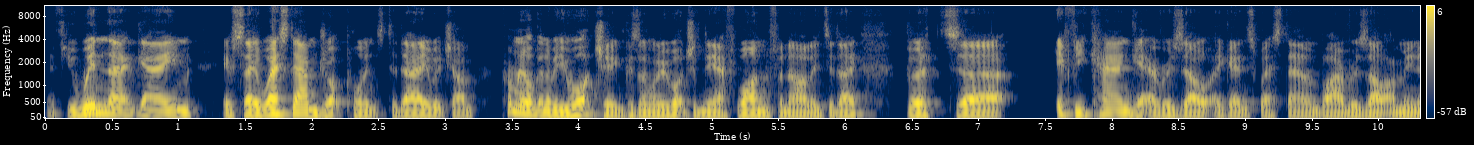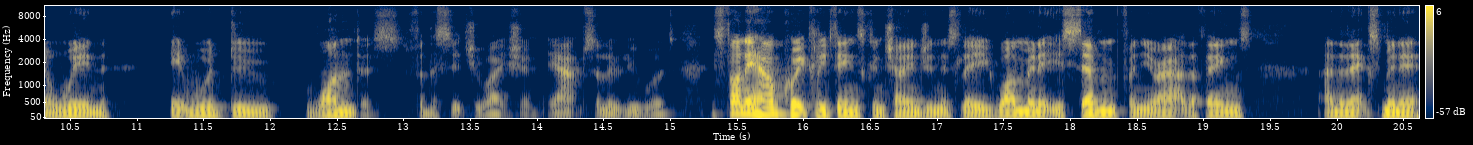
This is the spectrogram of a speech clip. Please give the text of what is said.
If you win that game, if say West Ham drop points today, which I'm probably not going to be watching because I'm going to be watching the F1 finale today, but uh, if he can get a result against West Ham, and by a result I mean a win, it would do wonders for the situation. It absolutely would. It's funny how quickly things can change in this league. One minute you're seventh and you're out of the things, and the next minute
